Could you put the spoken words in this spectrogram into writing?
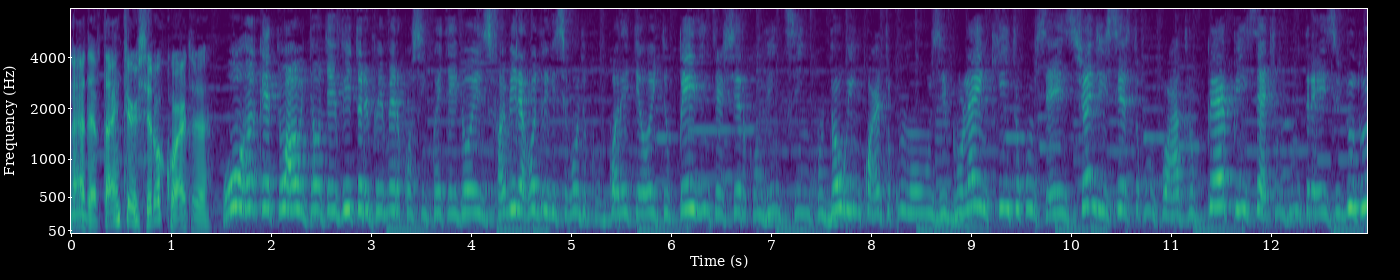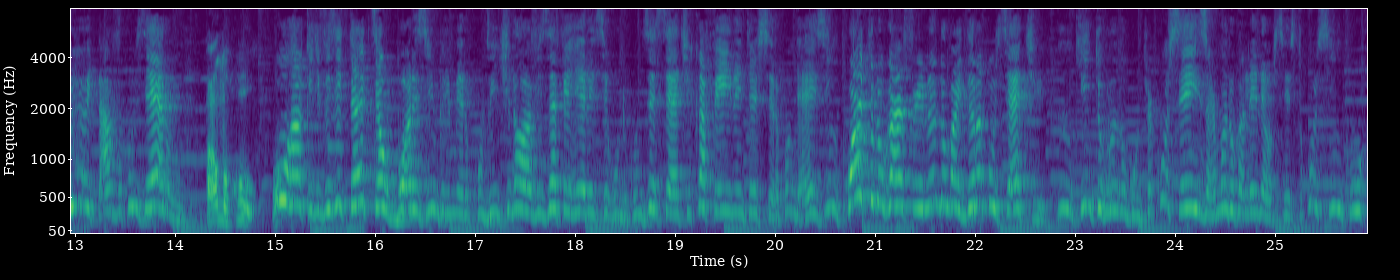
É, deve estar em terceiro ou quarto já. O ranking atual, então, tem Vitor em primeiro com 52, Família Rodrigues em segundo com 48, Pedro em terceiro com 25, Doug em quarto com 11, Brulé em quinto com 6, Xande em sexto com 4, Pepe em sétimo com 3 e Dudu em oitavo com 0. Pau no cu. O ranking de visitantes é o Boris em primeiro com 29, Zé Ferreira em segundo com 17, Cafeína em terceiro com 10, em quarto lugar, Fernando Maidana com 7, em quinto, Bruno Gunter com 6, Armando Galena é o sexto com 5,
